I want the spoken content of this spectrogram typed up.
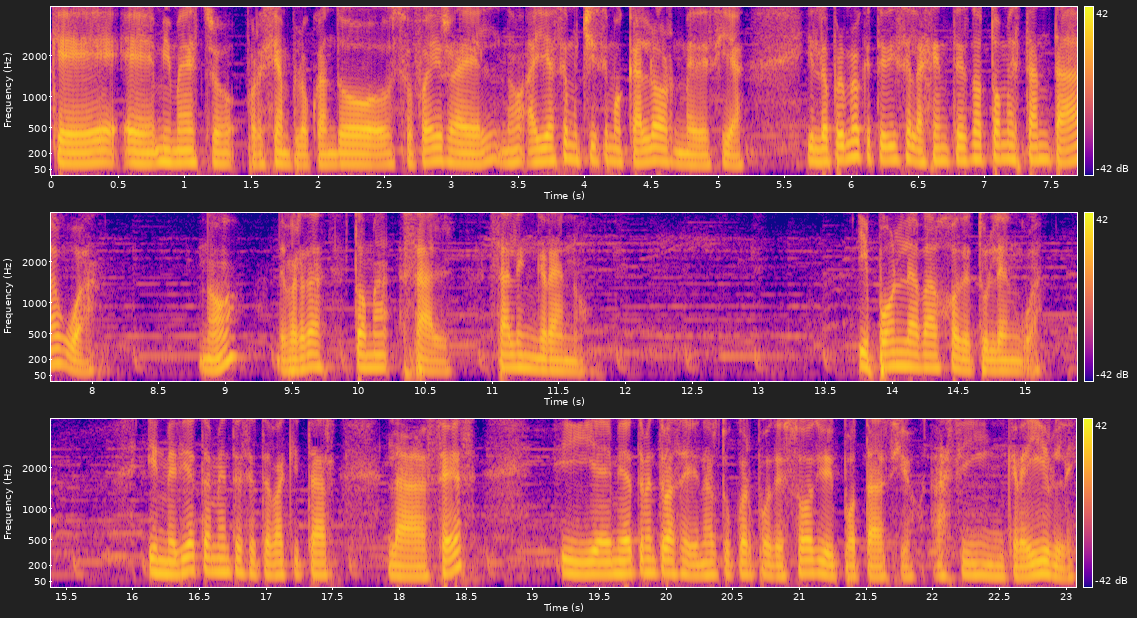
que eh, mi maestro, por ejemplo, cuando se fue a Israel, ¿no? Ahí hace muchísimo calor, me decía. Y lo primero que te dice la gente es no tomes tanta agua, ¿no? De verdad, toma sal, sal en grano. Y ponla abajo de tu lengua. Inmediatamente se te va a quitar la sed y inmediatamente vas a llenar tu cuerpo de sodio y potasio. Así increíble.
